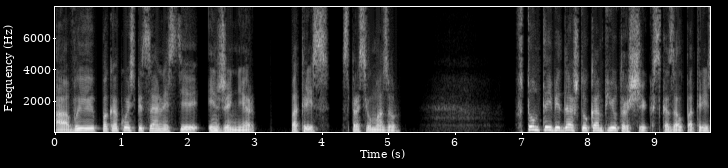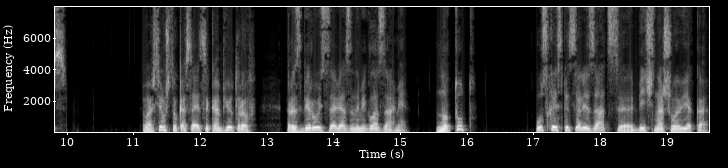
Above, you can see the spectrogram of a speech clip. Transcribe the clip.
«А вы по какой специальности инженер, Патрис?» — спросил Мазур. «В том-то и беда, что компьютерщик», — сказал Патрис. Во всем, что касается компьютеров, разберусь с завязанными глазами. Но тут узкая специализация, бич нашего века.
